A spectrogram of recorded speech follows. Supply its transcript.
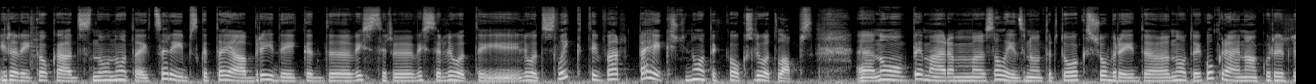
ir arī kaut kādas nu, noteikti cerības, ka tajā brīdī, kad uh, viss, ir, viss ir ļoti, ļoti slikti, var pēkšņi notikt kaut kas ļoti labs. Uh, nu, piemēram, salīdzinot ar to, kas šobrīd uh, notiek Ukrainā, kur ir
